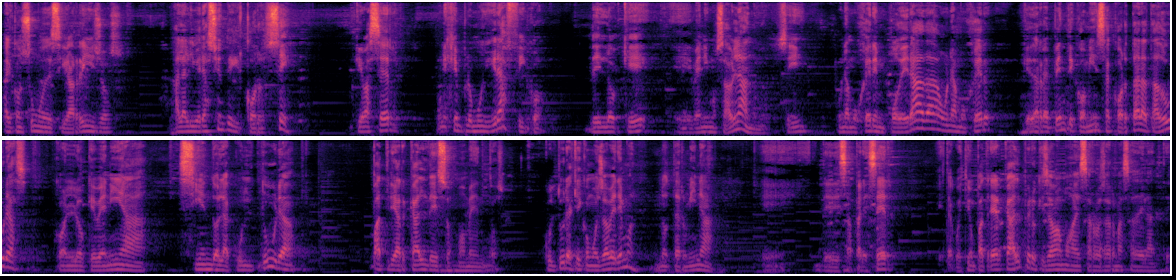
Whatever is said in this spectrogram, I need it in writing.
al consumo de cigarrillos, a la liberación del corsé, que va a ser un ejemplo muy gráfico de lo que eh, venimos hablando, ¿sí? Una mujer empoderada, una mujer que de repente comienza a cortar ataduras con lo que venía siendo la cultura patriarcal de esos momentos. Cultura que como ya veremos no termina eh, de desaparecer esta cuestión patriarcal, pero que ya vamos a desarrollar más adelante.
